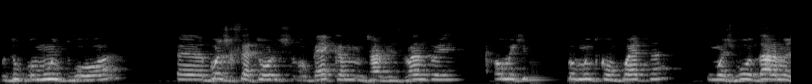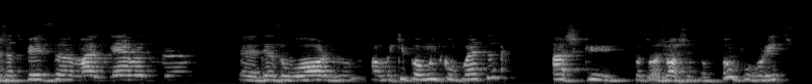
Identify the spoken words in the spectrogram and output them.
uma dupla muito boa. Uh, bons receptores, o Beckham, Jarvis Landry, uma equipa muito completa, umas boas armas na defesa, Miles Garrett, uh, Denzel Ward, uma equipa muito completa. Acho que contra os Washington são favoritos.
